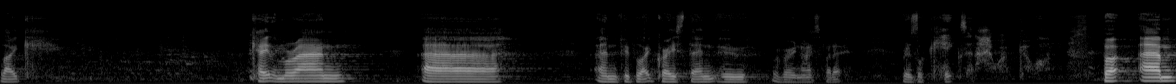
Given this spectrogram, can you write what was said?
like Caitlin Moran, uh, and people like Grace Dent, who were very nice about it. Rizzle kicks, and I won't go on. But um,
